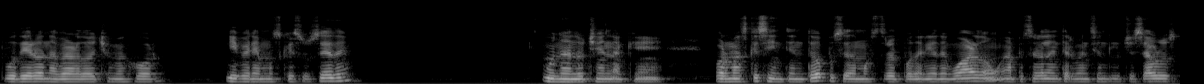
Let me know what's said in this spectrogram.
pudieron haberlo hecho mejor y veremos qué sucede. Una lucha en la que por más que se intentó, pues se demostró el poderío de Warlow. A pesar de la intervención de Luchasaurus,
